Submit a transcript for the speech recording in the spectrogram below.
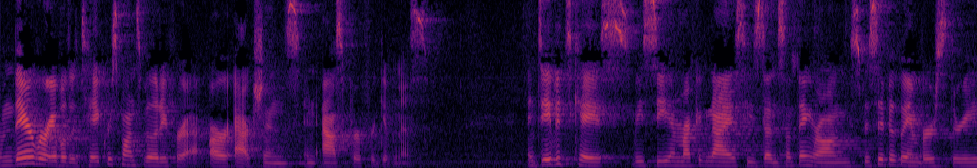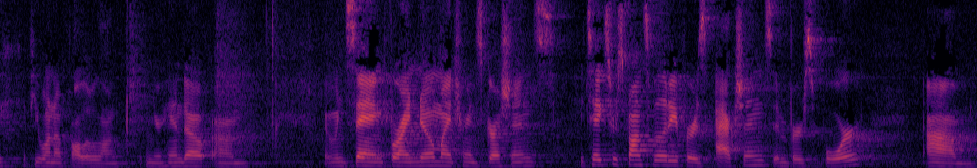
From there, we're able to take responsibility for our actions and ask for forgiveness. In David's case, we see him recognize he's done something wrong, specifically in verse 3, if you want to follow along in your handout. Um, and when saying, For I know my transgressions, he takes responsibility for his actions in verse 4 um,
